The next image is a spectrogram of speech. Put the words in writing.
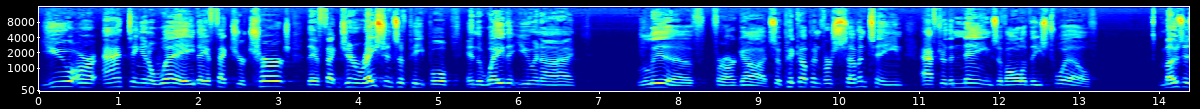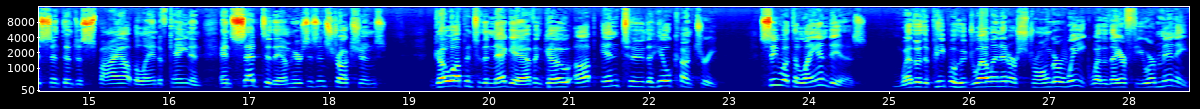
You are acting in a way, they affect your church, they affect generations of people in the way that you and I live for our God. So pick up in verse 17 after the names of all of these 12. Moses sent them to spy out the land of Canaan and said to them, here's his instructions go up into the Negev and go up into the hill country. See what the land is, whether the people who dwell in it are strong or weak, whether they are few or many,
